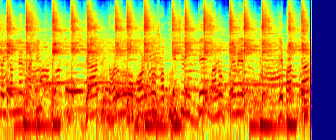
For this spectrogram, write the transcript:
চৈতন্যের মাটি, জাত, ধর্ম, বর্ণ সব কিছুর ঊর্ধ্বে মানব প্রেমের যে বার্তা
